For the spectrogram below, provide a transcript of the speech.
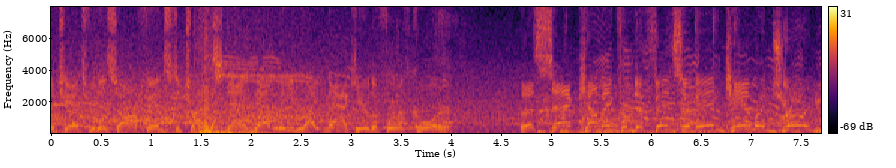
a chance for this offense to try to snag that lead right back here in the fourth quarter. The sack coming from defensive end Cameron Jordan.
